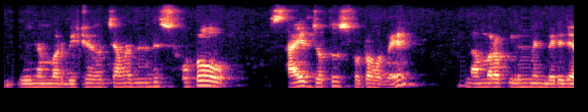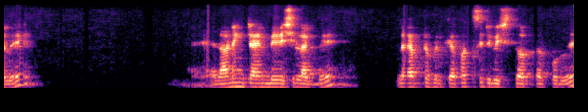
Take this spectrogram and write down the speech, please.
দুই নাম্বার বিষয় হচ্ছে আমরা যদি ছোট সাইজ যত ছোট হবে নাম্বার অফ এলিমেন্ট বেড়ে যাবে রানিং টাইম বেশি লাগবে ল্যাপটপের ক্যাপাসিটি বেশি দরকার পড়বে।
